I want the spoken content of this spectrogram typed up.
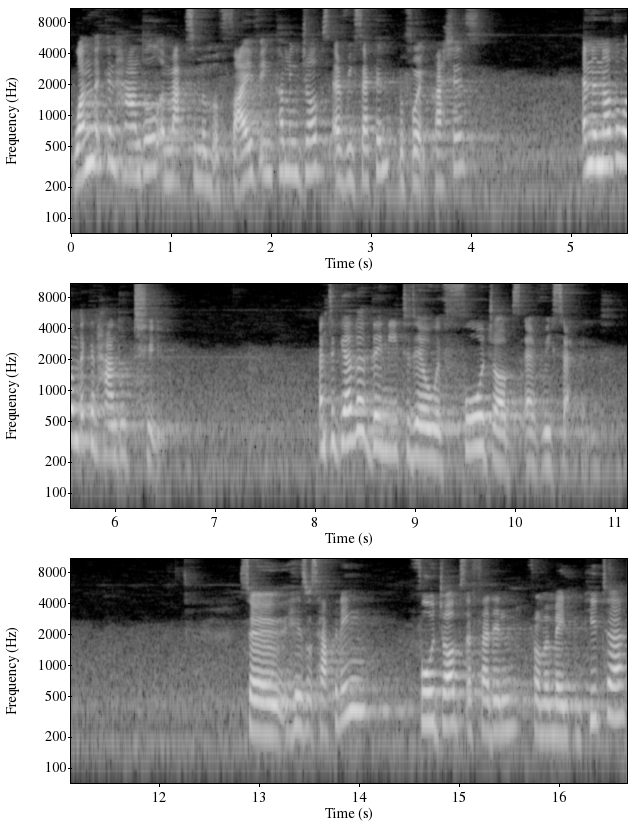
one that can handle a maximum of five incoming jobs every second before it crashes, and another one that can handle two. And together they need to deal with four jobs every second. So here's what's happening. Four jobs are fed in from a main computer.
